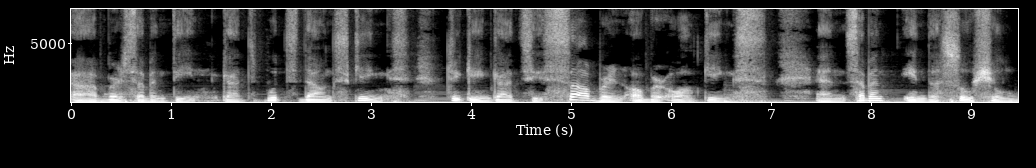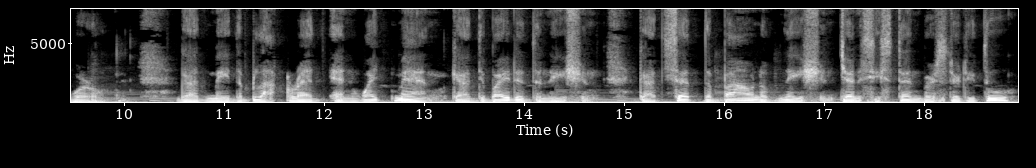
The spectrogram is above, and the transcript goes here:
uh, verse 17 God puts down kings thinking God is sovereign over all kings and seventh in the social world God made the black red and white man God divided the nation God set the bound of nation Genesis 10 verse 32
